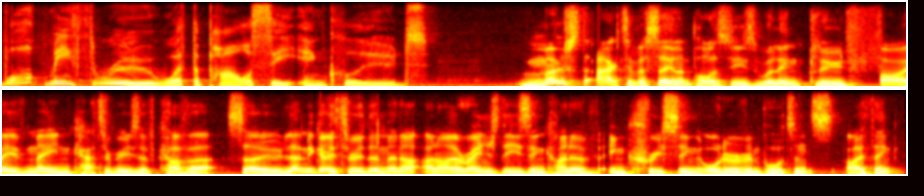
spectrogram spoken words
walk me through what the policy includes. Most active assailant policies will include five main categories of cover. So, let me go through them, and I, and I arrange these in kind of increasing order of importance, I think.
